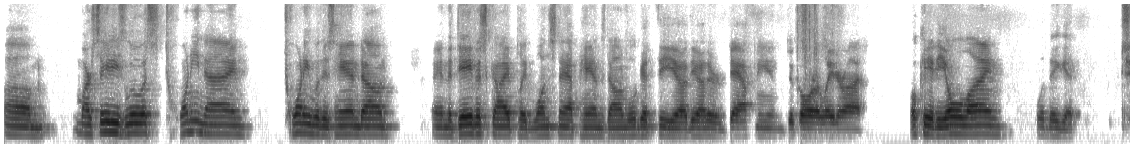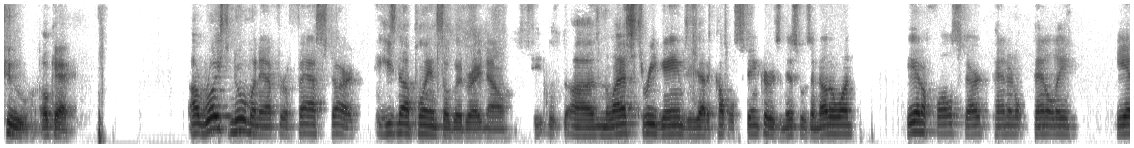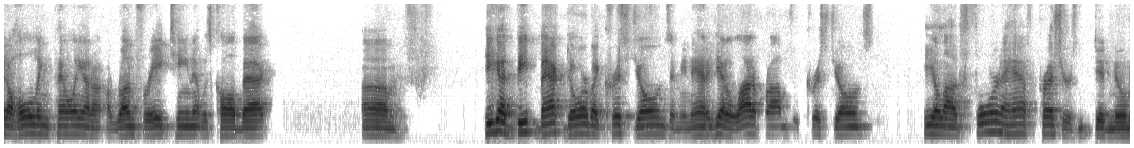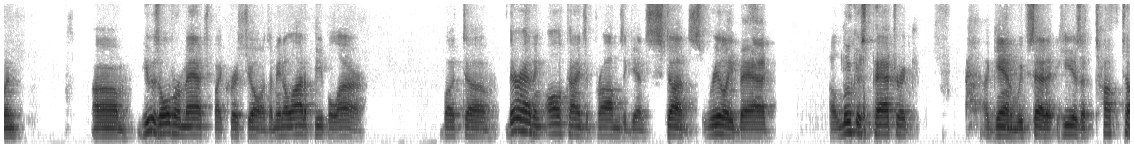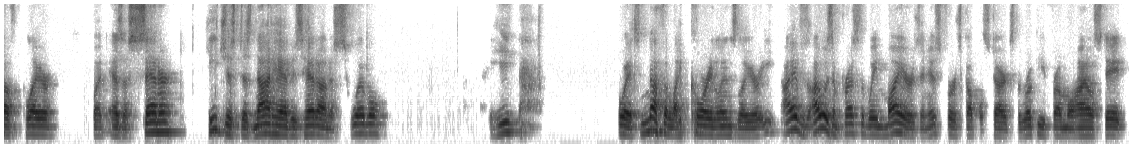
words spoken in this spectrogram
Um, Marcedes Lewis, 29, 20 with his hand down. And the Davis guy played one snap hands down. We'll get the uh, the other Dafney and Deguara later on. Okay, the O line, what'd they get? Two. Okay. Uh, Royce Newman, after a fast start, he's not playing so good right now. He, uh, in the last three games, he's had a couple stinkers, and this was another one. He had a false start penal- penalty. He had a holding penalty on a, a run for 18 that was called back. Um, he got beat back door by Chris Jones. I mean, had he had a lot of problems with Chris Jones. He allowed four and a half pressures, did Newman. Um, he was overmatched by Chris Jones. I mean, a lot of people are, but uh, they're having all kinds of problems against stunts, really bad. Uh, Lucas Patrick, again, we've said it. He is a tough, tough player, but as a center, he just does not have his head on a swivel. He, boy, it's nothing like Corey Linsley. Or he, I was I was impressed the way Myers in his first couple starts, the rookie from Ohio State,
